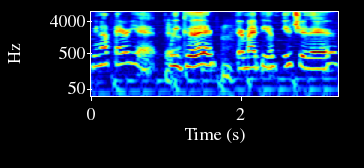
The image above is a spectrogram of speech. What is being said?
we're not there yet. Yeah. We could. There might be a future there.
